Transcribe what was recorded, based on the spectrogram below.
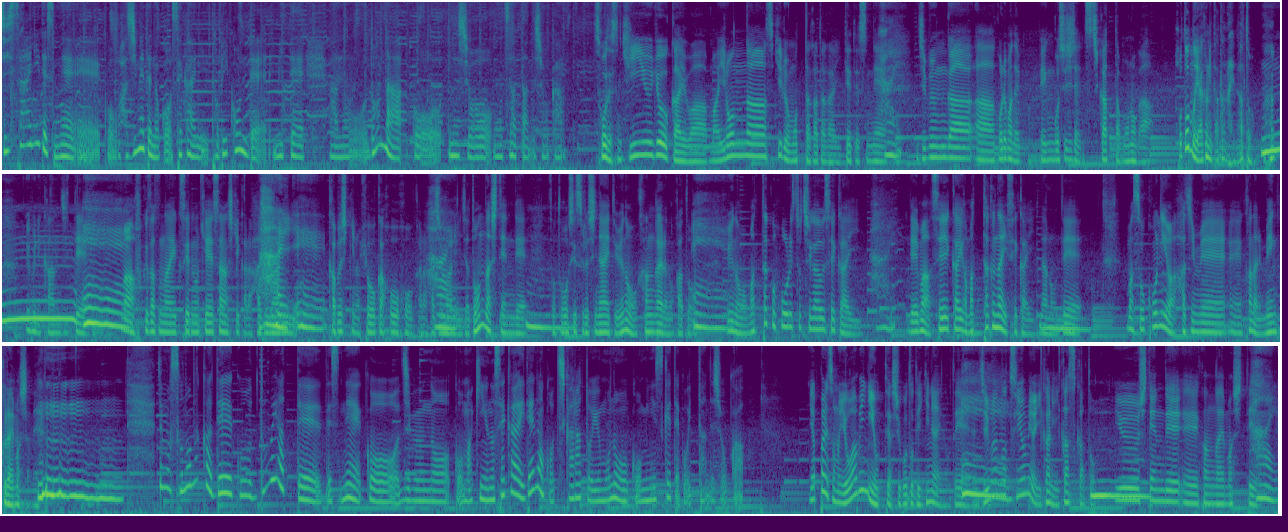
実際にですね、えー、こう初めてのこう世界に飛び込んでみてあのどんなこう印象をお持ちだったんでしょうか？そうですね。金融業界は、まあ、いろんなスキルを持った方がいてですね、はい、自分があこれまで弁護士時代に培ったものがほとんど役に立たないなと いうふうに感じて、えー、まあ、複雑なエクセルの計算式から始まり、はいえー、株式の評価方法から始まり、はい、じゃあどんな視点でその投資するしないというのを考えるのかというのも全く法律と違う世界で、まあ、正解が全くない世界なので。まあ、そこには初め、えー、かなり面食らいましたね。でもその中でこうどうやってですねこう自分のこう、まあ、金融の世界でのこう力というものをこう身につけてこういったんでしょうか？やっぱりその弱みによっては仕事できないので、えー、自分の強みをいかに生かすかという視点で、えー、考えまして、はい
